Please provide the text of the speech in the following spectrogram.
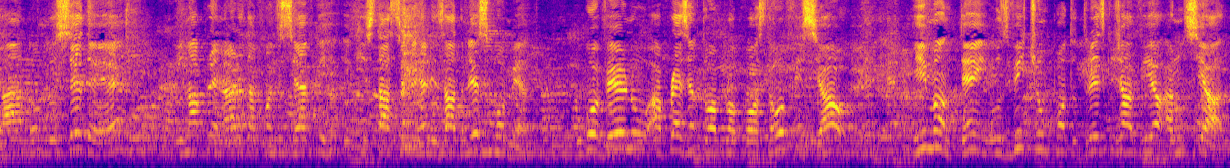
na, no, no CDE e na plenária da Condicef que, que está sendo realizado nesse momento. O governo apresentou a proposta oficial e mantém os 21,3 que já havia anunciado,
